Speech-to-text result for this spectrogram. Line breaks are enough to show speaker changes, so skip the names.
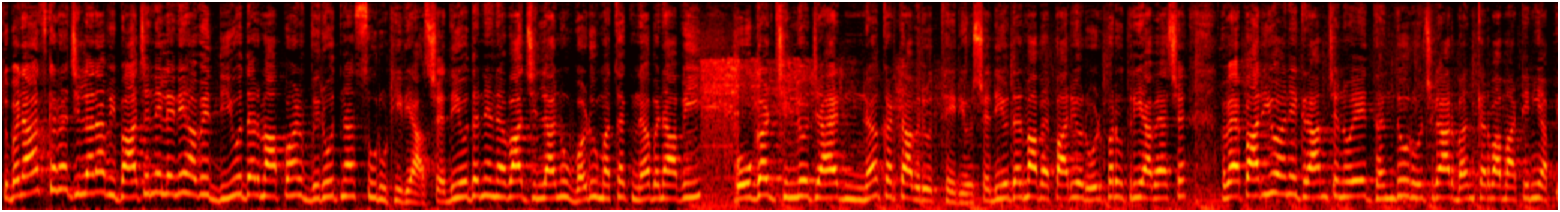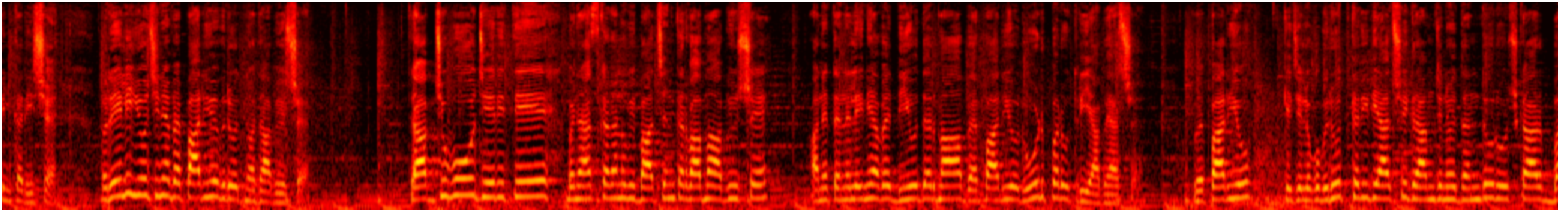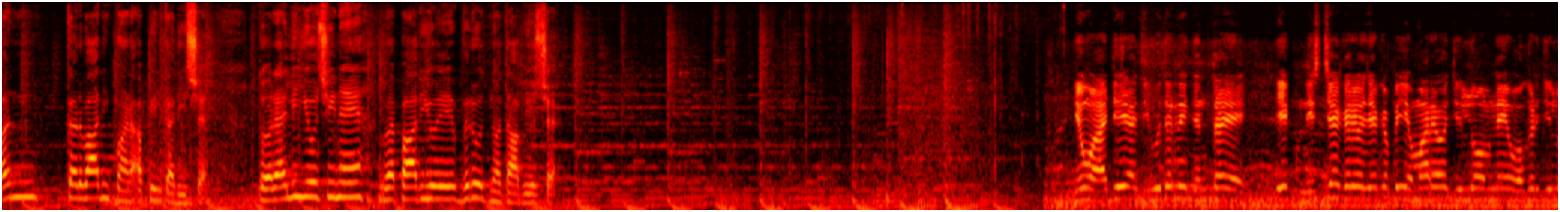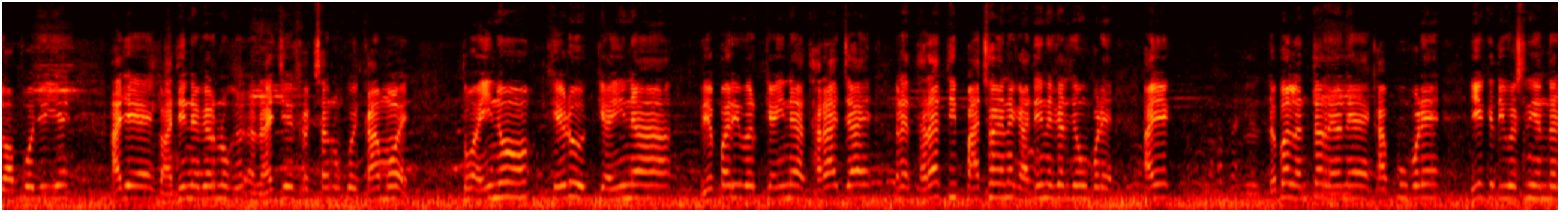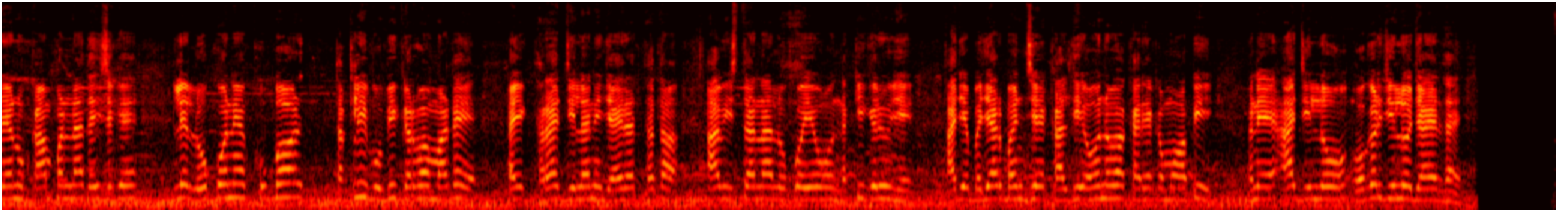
તો બનાસકાંઠા જિલ્લાના વિભાજનને લઈને હવે દિયોદરમાં પણ વિરોધના સૂર ઉઠી રહ્યા છે. દિયોદરને નવા જિલ્લાનું વડું મથક ન બનાવી ઓગળ જિલ્લો જાહેર ન કરતા વિરોધ થઈ રહ્યો છે. દિયોદરમાં વેપારીઓ રોડ પર ઉતરી આવ્યા છે. વેપારીઓ અને ગ્રામજનોએ ધંધો રોજગાર બંધ કરવા માટેની અપીલ કરી છે. રેલી યોજીને વેપારીઓએ વિરોધ નોંધાવ્યો છે. તો આપ જુઓ જે રીતે બનાસકાંઠાનું વિભાજન કરવામાં આવ્યું છે અને તેને લઈને હવે દિયોદરમાં વેપારીઓ રોડ પર ઉતરી આવ્યા છે. વેપારીઓ કે જે લોકો વિરોધ કરી રહ્યા છે, ગ્રામજનોએ ધંધો રોજગાર બંધ કરવાની પણ અપીલ કરી છે. તો રેલી યોજીને વેપારીઓએ વિરોધ નોંધાવ્યો છે.
એવું આજે આ દિયોદરની જનતાએ એક નિશ્ચય કર્યો છે કે ભાઈ અમારે જિલ્લો અમને વગર જિલ્લો આપવો જોઈએ. આજે ગાંધીનગરનું રાજ્ય કક્ષાનું કોઈ કામ હોય, તો અહીંનો ખેડૂત કે અહીંના વેપારી વર્ગ કે અહીંના થરાદ જાય અને થરાદથી પાછો એને ગાંધીનગર જવું પડે. આ એક ડબલ અંતર એને કાપવું પડે. એક દિવસની અંદર એનું કામ પણ ના થઈ શકે. એટલે લોકોને ખૂબ તકલીફ ઊભી કરવા માટે આ એક થરાદ જિલ્લાની જાહેરાત થતાં આ વિસ્તારના લોકોએ એવો નક્કી કર્યું છે. આજે બજાર બંધ છે. કાલથી અવનવા કાર્યક્રમો આપી અને આ જિલ્લો વગર જિલ્લો જાહેર થાય.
